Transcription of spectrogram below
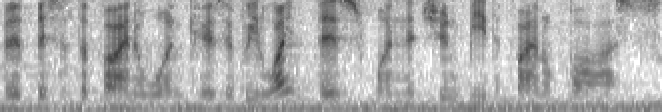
that this is the final one, because if we light this one, it shouldn't be the final boss.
